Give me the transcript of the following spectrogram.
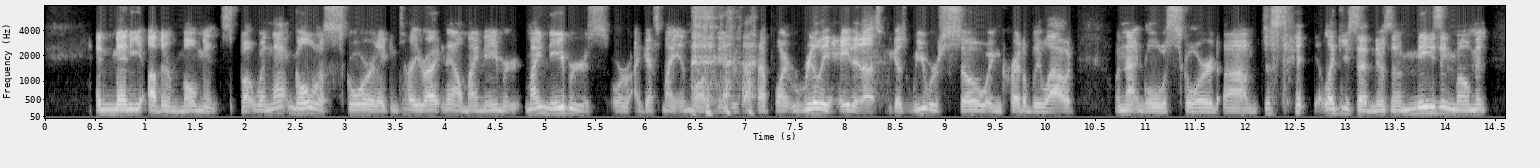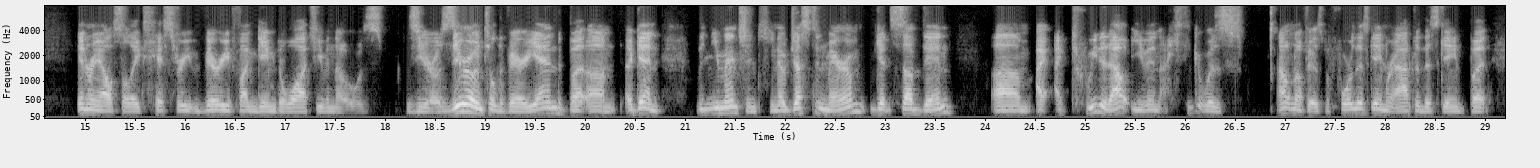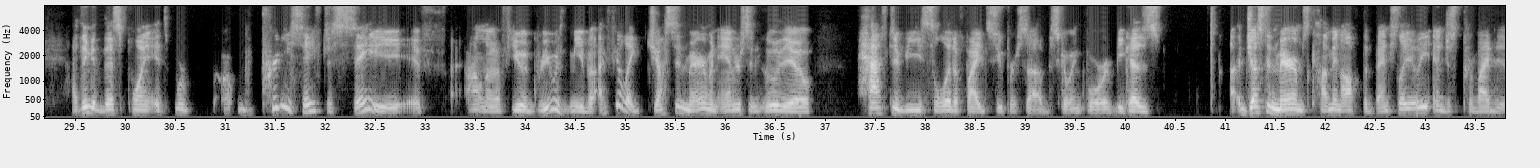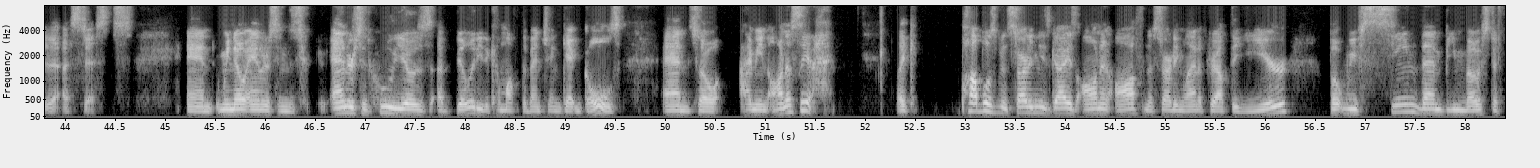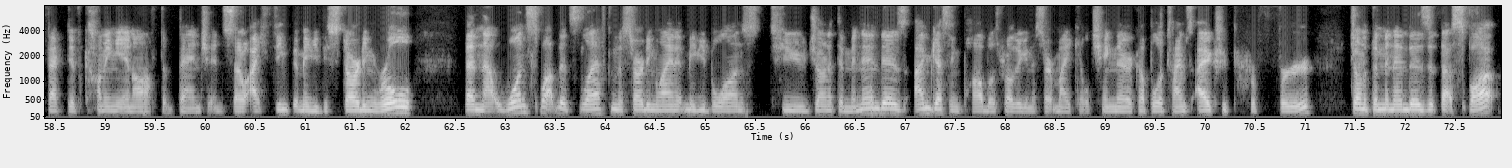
in many other moments. But when that goal was scored, I can tell you right now, my neighbor, my neighbors, or I guess my in-laws' neighbors at that point, really hated us because we were so incredibly loud when that goal was scored. Um, just like you said, was an amazing moment in Real Salt Lake's history. Very fun game to watch, even though it was zero zero until the very end. But um, again, you mentioned, you know, Justin Meram gets subbed in. Um, I, I tweeted out even, I think it was, I don't know if it was before this game or after this game, but I think at this point it's we're pretty safe to say if I don't know if you agree with me, but I feel like Justin Meram and Anderson Julio have to be solidified super subs going forward because uh, Justin Meram's come in off the bench lately and just provided assists. And we know Anderson's Anderson Julio's ability to come off the bench and get goals. And so, I mean, honestly, like Pablo's been starting these guys on and off in the starting lineup throughout the year, but we've seen them be most effective coming in off the bench. And so I think that maybe the starting role, then that one spot that's left in the starting lineup maybe belongs to Jonathan Menendez. I'm guessing Pablo's probably going to start Maikel Chang there a couple of times. I actually prefer Jonathan Menendez at that spot.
